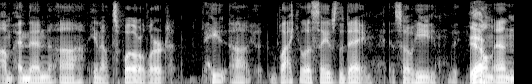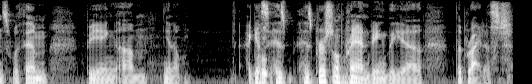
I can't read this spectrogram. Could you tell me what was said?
um, and then uh, you know, spoiler alert. He uh, Blackula saves the day, so he the Yeah. film ends with him being, um, you know, I guess his his personal brand being the uh, the brightest.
